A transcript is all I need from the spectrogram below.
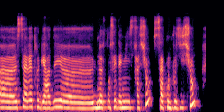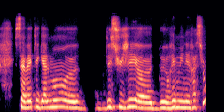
Euh, ça va être regarder euh, notre conseil d'administration, sa composition. Ça va être également euh, des sujets de rémunération.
